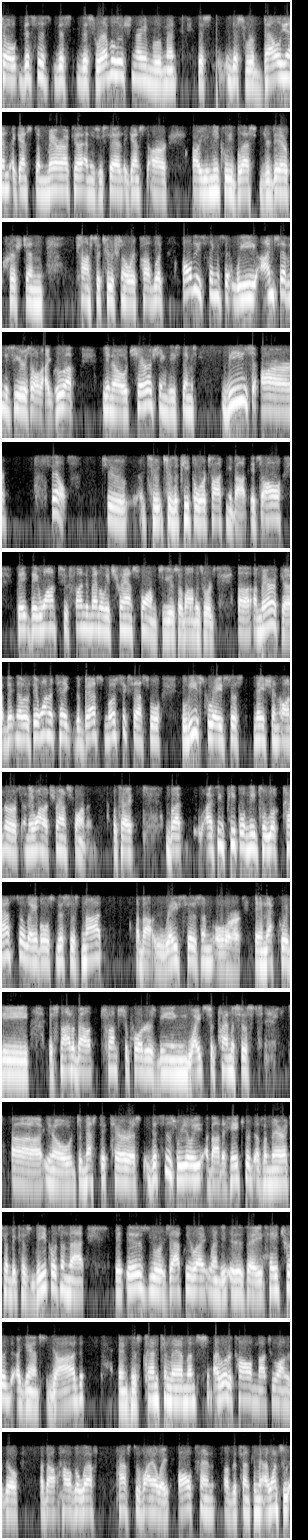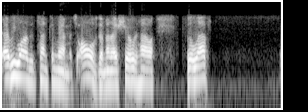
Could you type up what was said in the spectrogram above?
So this is this this revolutionary movement, this this rebellion against America, and as you said, against our our uniquely blessed Judeo-Christian constitutional republic. All these things that we. I'm 72 years old. I grew up you know, cherishing these things. These are filth to to to the people we're talking about. It's all they they want to fundamentally transform, to use Obama's words, uh, America. They, in other words, they want to take the best, most successful, least racist nation on earth, and they want to transform it. Okay, but I think people need to look past the labels. This is not about racism or inequity. It's not about Trump supporters being white supremacists. uh, you know, domestic terrorists. This is really about a hatred of America because deeper than that, it is, you're exactly right, Wendy, it is a hatred against God and his Ten Commandments. I wrote a column not too long ago about how the left has to violate all 10 of the Ten Commandments. I went through every one of the Ten Commandments, all of them, and I showed how the left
